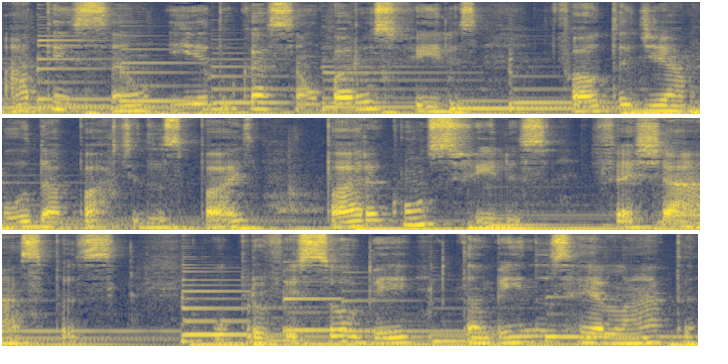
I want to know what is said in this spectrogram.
atenção e educação para os filhos. Falta de amor da parte dos pais para com os filhos. Fecha aspas. O professor B também nos relata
